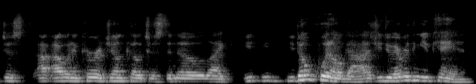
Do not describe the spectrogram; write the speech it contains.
just I, I would encourage young coaches to know like you, you, you don't quit on guys, you do everything you can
